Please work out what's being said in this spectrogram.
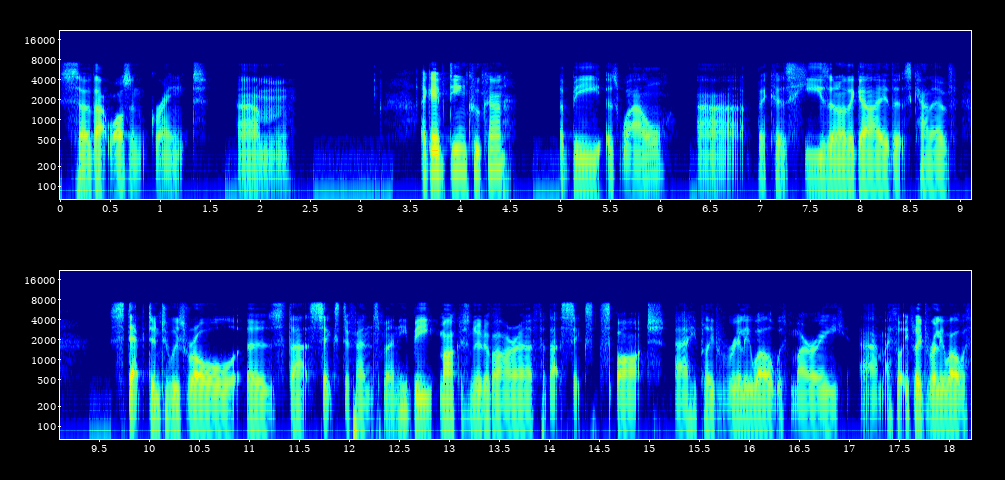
so that wasn't great. Um, I gave Dean Kukan a B as well uh, because he's another guy that's kind of stepped into his role as that sixth defenseman. He beat Markus Nutivaara for that sixth spot. Uh, he played really well with Murray. Um, I thought he played really well with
